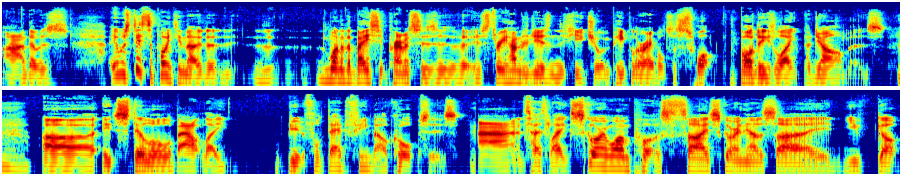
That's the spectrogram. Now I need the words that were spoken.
And there was, it was disappointing though that th- one of the basic premises is, is 300 years in the future when people are able to swap bodies like pajamas. Uh, it's still all about like beautiful dead female corpses, and so it's like scoring one side, scoring the other side. You've got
